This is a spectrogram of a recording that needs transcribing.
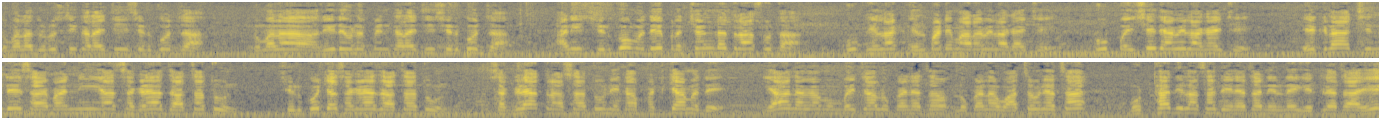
तुम्हाला दुरुस्ती करायची सिडकोत जा. तुम्हाला रिडेव्हलपमेंट करायची सिडकोत जा. आणि सिडकोमध्ये प्रचंड त्रास होता. खूप हेला हेलपाटे मारावे लागायचे खूप पैसे द्यावे लागायचे. एकनाथ शिंदे साहेबांनी या सगळ्या जाचातून सिडकोच्या सगळ्या जाचातून सगळ्या त्रासातून एका फटक्यामध्ये या नव्या मुंबईच्या लोकांचा लोकांना वाचवण्याचा मोठा दिलासा देण्याचा निर्णय घेतल्याचा आहे.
